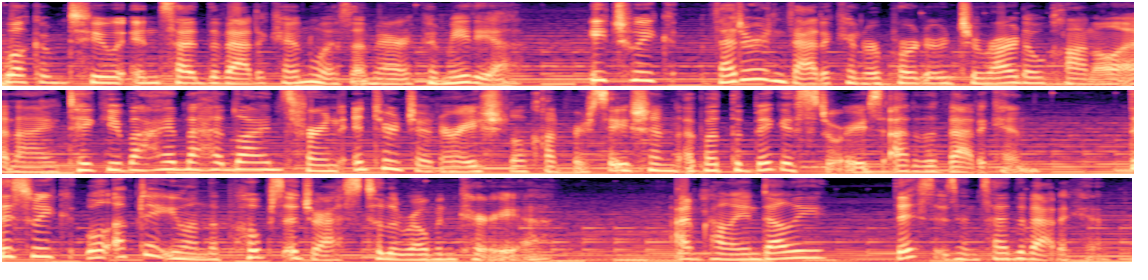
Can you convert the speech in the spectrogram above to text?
Welcome to Inside the Vatican with America Media. Each week, veteran Vatican reporter Gerard O'Connell and I take you behind the headlines for an intergenerational conversation about the biggest stories out of the Vatican. This week, we'll update you on the Pope's address to the Roman Curia. I'm Colleen Dulle. This is Inside the Vatican.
